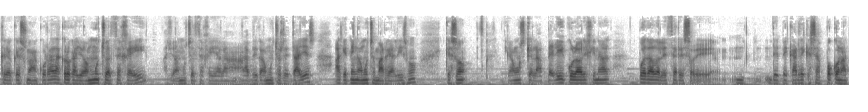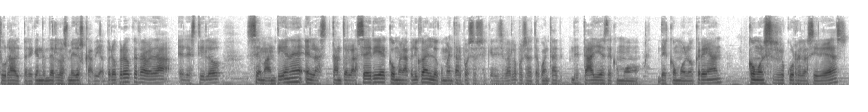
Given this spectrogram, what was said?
creo que es una currada, creo que ayuda mucho el CGI, ayuda mucho el CGI a la, a la película, a muchos detalles, a que tenga mucho más realismo, que eso, digamos que la película original pueda adolecer eso de, de pecar de que sea poco natural, pero hay que entender los medios que había. Pero creo que la verdad el estilo se mantiene en las, tanto en la serie como en la película, en el documental, pues si queréis verlo, pues te cuenta detalles de cómo, de cómo lo crean, cómo se ocurren las ideas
